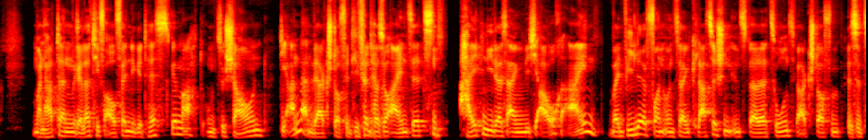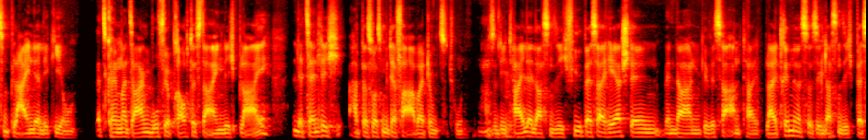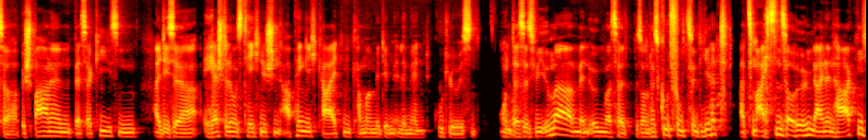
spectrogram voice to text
Man hat dann relativ aufwendige Tests gemacht, um zu schauen, die anderen Werkstoffe, die wir da so einsetzen, halten die das eigentlich auch ein? Weil viele von unseren klassischen Installationswerkstoffen besitzen Blei in der Legierung. Jetzt könnte man sagen, wofür braucht es da eigentlich Blei? Letztendlich hat das was mit der Verarbeitung zu tun. Also die mhm. Teile lassen sich viel besser herstellen, wenn da ein gewisser Anteil Blei drin ist. Also sie mhm. lassen sich besser bespanen, besser gießen. All diese herstellungstechnischen Abhängigkeiten kann man mit dem Element gut lösen. Und das ist wie immer, wenn irgendwas halt besonders gut funktioniert, hat es meistens auch irgendeinen Haken.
